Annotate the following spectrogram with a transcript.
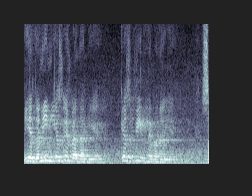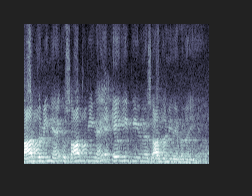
یہ زمین کس نے پیدا کی ہے؟ کس پیر نے بنائی ہے؟ سات زمینیں ہیں کہ سات پیر ہیں یا ایک ہی پیر نے سات زمینیں بنائی ہیں؟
